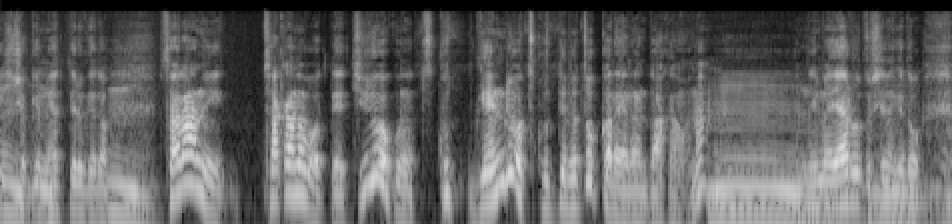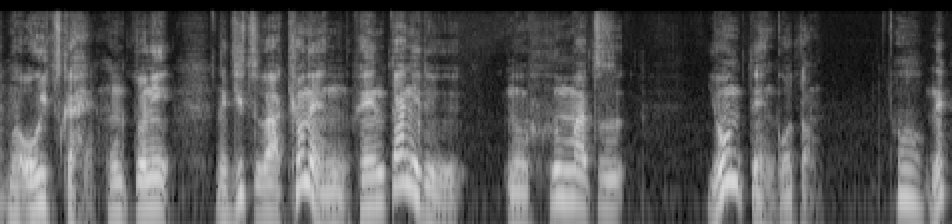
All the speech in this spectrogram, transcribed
一生懸命やってるけど、うん、さらに遡って中国のつく原料を作ってるとこからやらんとあかんわな。今やろうとしてんだけど、まあ、追いつかへん。本当に。実は去年フェンタニルの粉末4.5トン、ね、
